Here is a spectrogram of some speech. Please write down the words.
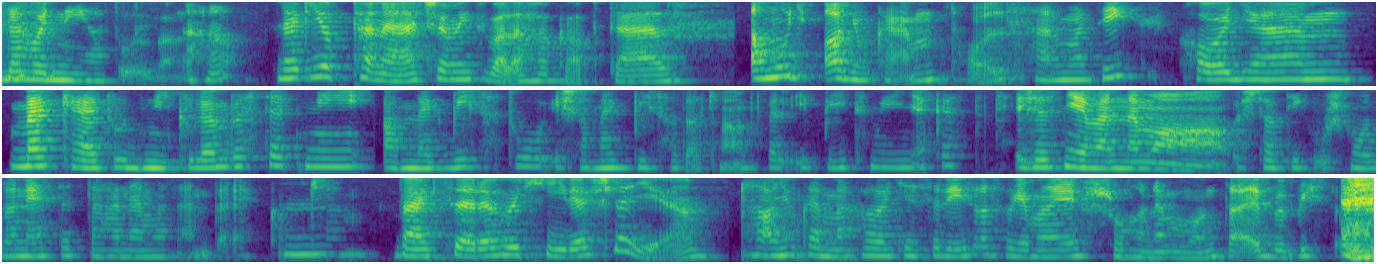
de hogy néha túl gondol. Aha. Legjobb tanács, amit valaha kaptál? Amúgy anyukámtól származik, hogy um, meg kell tudni különböztetni a megbízható és a megbízhatatlan felépítményeket. És ezt nyilván nem a statikus módon értette, hanem az emberek kapcsán. Vágysz erre, hogy híres legyél? Ha anyukám meghallgatja ezt a részt, azt fogja mondani, hogy soha nem mondta, ebből biztos.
